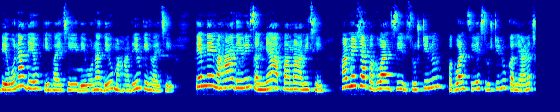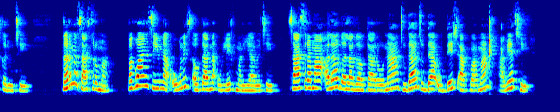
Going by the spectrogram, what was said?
દેવોના દેવ કહેવાય છે, દેવોના દેવ મહાદેવ કહેવાય છે. તેમને મહાદેવની સંજ્ઞા આપવામાં આવી છે. હંમેશા ભગવાન શિવ સૃષ્ટિનું, ભગવાન શિવે સૃષ્ટિનું કલ્યાણ જ કર્યું છે. ધર્મશાસ્ત્રોમાં ભગવાન શિવના ઓગણીસ અવતારના ઉલ્લેખ મળી આવે છે. શાસ્ત્રમાં અલગ અલગ અવતારોના જુદા જુદા ઉદ્દેશ આપવામાં આવ્યા છે.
